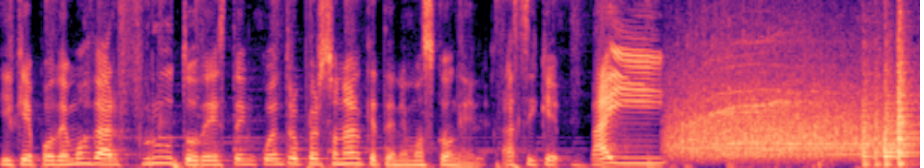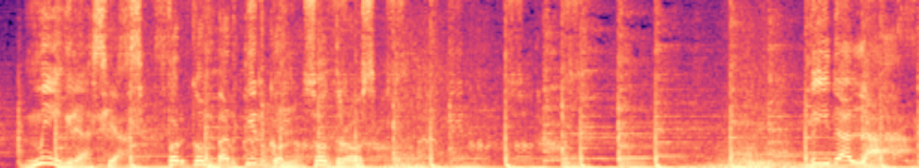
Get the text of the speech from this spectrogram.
y que podemos dar fruto de este encuentro personal que tenemos con Él. Así que, bye. Mil gracias por compartir con nosotros Vida Live.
